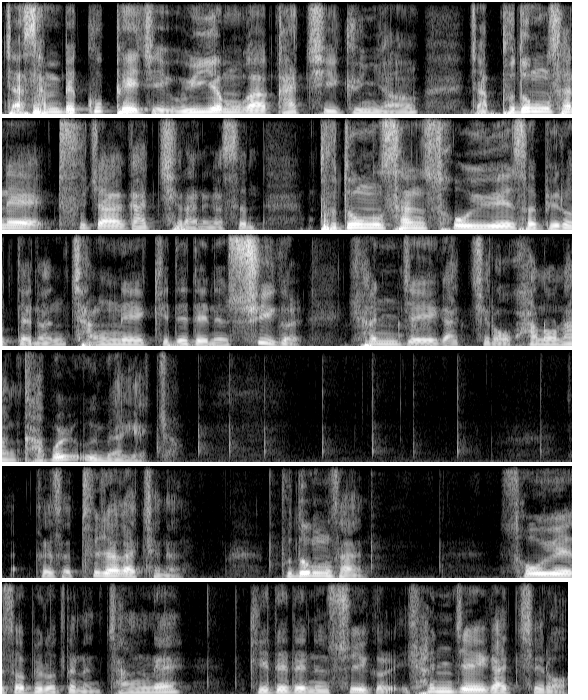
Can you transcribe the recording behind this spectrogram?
자, 309페이지 위험과 가치 균형. 자, 부동산의 투자 가치라는 것은 부동산 소유에서 비롯되는 장래에 기대되는 수익을 현재의 가치로 환원한 값을 의미하겠죠. 그래서 투자 가치는 부동산 소유에서 비롯되는 장래 기대되는 수익을 현재의 가치로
